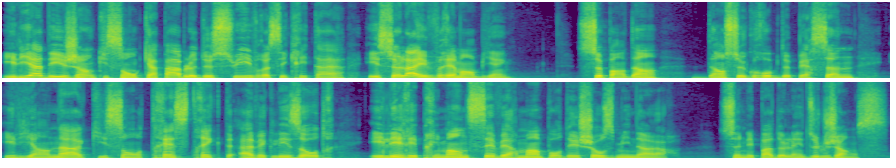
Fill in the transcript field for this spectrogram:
Il y a des gens qui sont capables de suivre ces critères, et cela est vraiment bien. Cependant, dans ce groupe de personnes, il y en a qui sont très stricts avec les autres et les réprimandent sévèrement pour des choses mineures. Ce n'est pas de l'indulgence.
